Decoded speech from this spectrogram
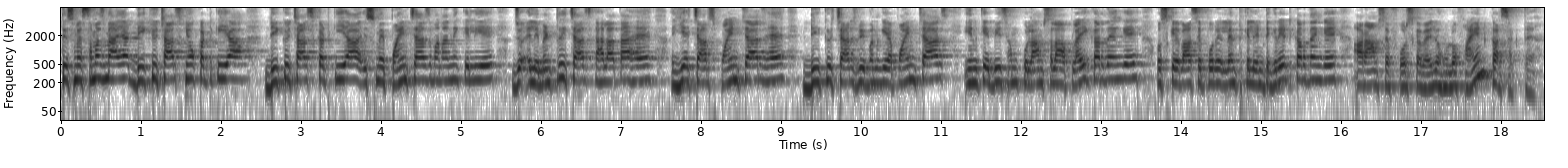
तो इसमें समझ में आया डी क्यू चार्ज क्यों कट किया? डी क्यू चार्ज कट किया इसमें पॉइंट चार्ज बनाने के लिए, जो एलिमेंट्री चार्ज कहलाता है, ये चार्ज पॉइंट चार्ज है डी क्यू चार्ज भी बन गया पॉइंट चार्ज इनके बीच हम गुलाम सलाह अप्लाई कर देंगे, उसके बाद से पूरे लेंथ के लिए इंटीग्रेट कर देंगे, आराम से फोर्स का वैल्यू हम लोग फाइंड कर सकते हैं।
